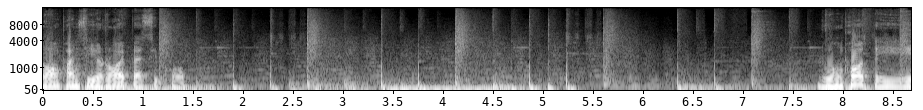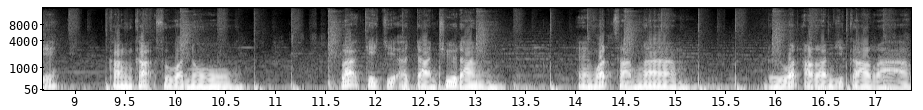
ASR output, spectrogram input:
2486หลวงพ่อเต๋คังคะสุวรรณโน พระเกจิอาจารย์ชื่อดัง แห่งวัดสามงาม หรือวัดอรัญญิการาม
